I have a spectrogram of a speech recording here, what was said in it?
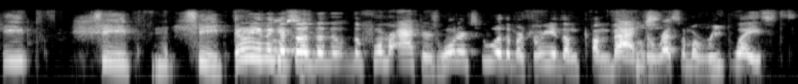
cheap, cheap, cheap. They don't even get the, the, the, the former actors. One or two of them or three of them come back. The rest of them are replaced.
